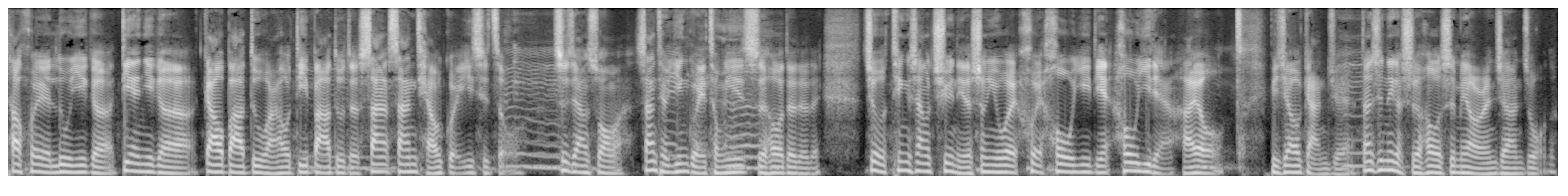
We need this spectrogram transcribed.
他会录一个垫一个高八度，然后低八度的三、三条轨一起走。是这样说吗？三条音轨同一时候，对对对，就听上去你的声音会会厚一点，厚一点，还有比较有感觉。但是那个时候是没有人这样做的，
